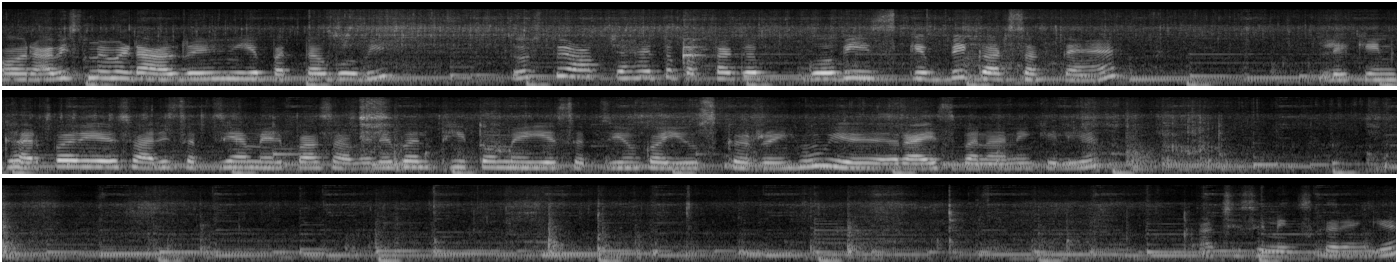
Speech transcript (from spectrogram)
और अब इसमें मैं डाल रही हूँ ये पत्ता गोभी. दोस्तों, आप चाहें तो पत्ता गोभी स्किप भी कर सकते हैं. लेकिन घर पर ये सारी सब्ज़ियाँ मेरे पास अवेलेबल थी तो मैं ये सब्ज़ियों का यूज़ कर रही हूँ, ये राइस बनाने के लिए। अच्छे से मिक्स करेंगे।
